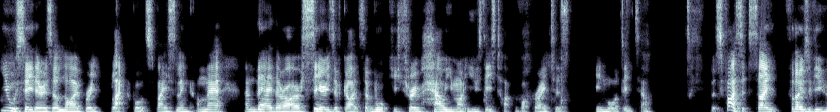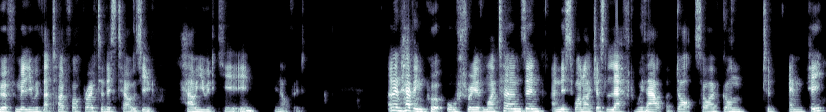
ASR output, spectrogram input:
you will see there is a library Blackboard space link on there. And there, there are a series of guides that walk you through how you might use these type of operators in more detail. But suffice it to say, for those of you who are familiar with that type of operator, this tells you how you would key in in Ovid. And then having put all three of my terms in, and this one I just left without a dot, so I've gone to mp,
